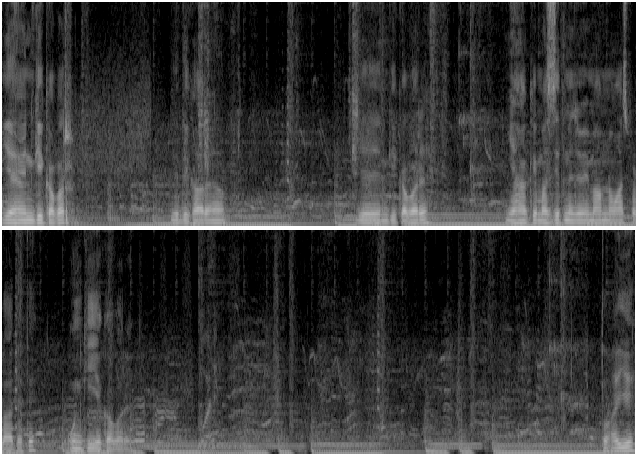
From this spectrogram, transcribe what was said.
ये है इनकी कबर। ये दिखा रहे हैं आप। ये इनकी कबर है। यहाँ के मस्जिद में जो इमाम नमाज़ पढ़ाते थे, उनकी ये कबर है। तो आइए।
